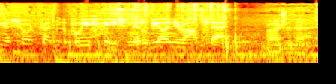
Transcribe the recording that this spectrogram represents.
I'm uploading a shortcut to the police station. It'll be on your op stat. Roger that.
